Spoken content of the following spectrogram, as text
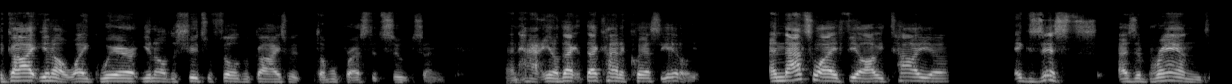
The guy, you know, like where you know the streets were filled with guys with double-breasted suits and and hat, you know that that kind of classy Italy. And that's why I feel Alitalia exists as a brand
